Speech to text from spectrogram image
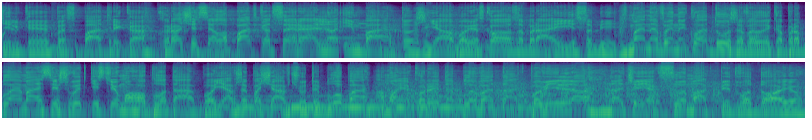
тільки без Патріка. Коротше, ця лопатка це реально імба. Тож я обов'язково забираю її собі. В мене виникла дуже велика проблема зі швидкістю мого плота, бо я вже почав чути блупа, а моя корита пливе так повільно, наче як слимак під водою.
